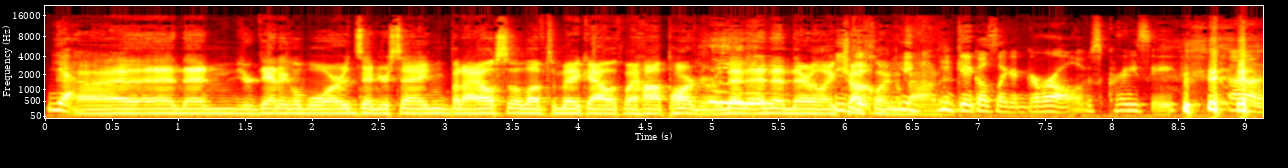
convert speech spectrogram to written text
Yeah. uh, and then you're getting awards, and you're saying, "But I also love to make out with my hot partner." And then and then they're like he, chuckling about he it. He giggles like a girl. It was crazy. Um,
